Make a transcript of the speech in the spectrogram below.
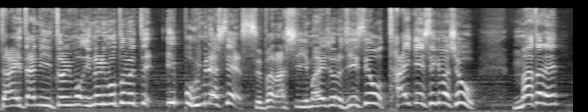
大胆に祈り求めて一歩踏み出して素晴らしい今以上の人生を体験していきましょう。またね。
